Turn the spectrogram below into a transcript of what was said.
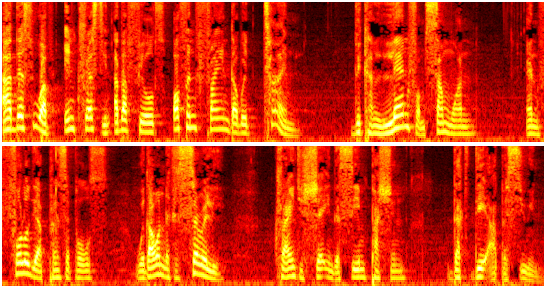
others who have interest in other fields often find that with time, they can learn from someone and follow their principles without necessarily trying to share in the same passion that they are pursuing.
